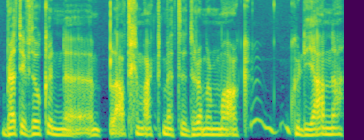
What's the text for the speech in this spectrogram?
Brad heeft ook een, eh, een plaat gemaakt met de drummer Mark Guiliana.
